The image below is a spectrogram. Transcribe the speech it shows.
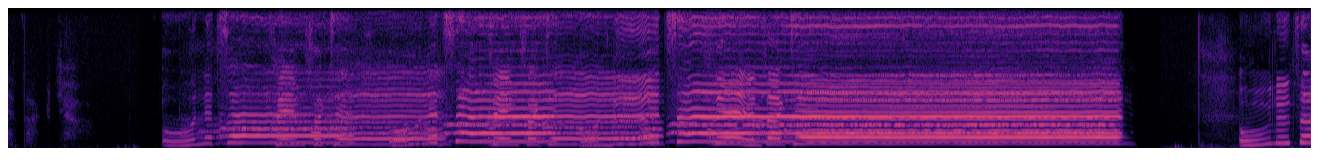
Filmfakten. Unnütze Filmfakten. Unnütze Filmfakten. Unnütze Filmfakten. Unnütze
